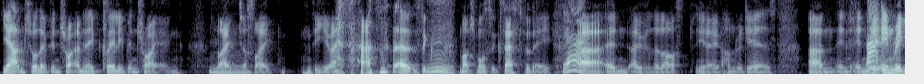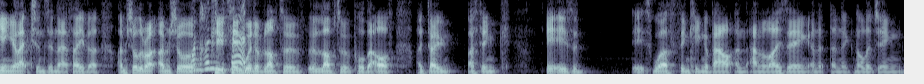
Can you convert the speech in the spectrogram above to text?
yeah, I'm sure they've been trying I mean they've clearly been trying. Mm. Like just like the US has uh, mm. much more successfully yeah. uh, in over the last you know hundred years um, in in, that, in, rigging elections in their favor. I'm sure the I'm sure 100%. Putin would have loved to have loved to have pulled that off. I don't. I think it is a it's worth thinking about and analyzing and, and acknowledging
